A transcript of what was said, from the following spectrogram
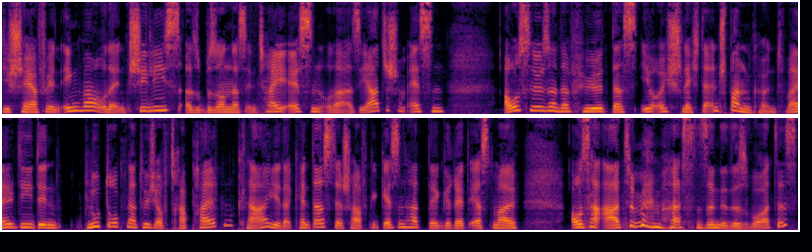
die Schärfe in Ingwer oder in Chilis, also besonders in Thai-Essen oder asiatischem Essen, Auslöser dafür, dass ihr euch schlechter entspannen könnt, weil die den Blutdruck natürlich auf Trab halten. Klar, jeder kennt das, der scharf gegessen hat, der gerät erstmal außer Atem im wahrsten Sinne des Wortes.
